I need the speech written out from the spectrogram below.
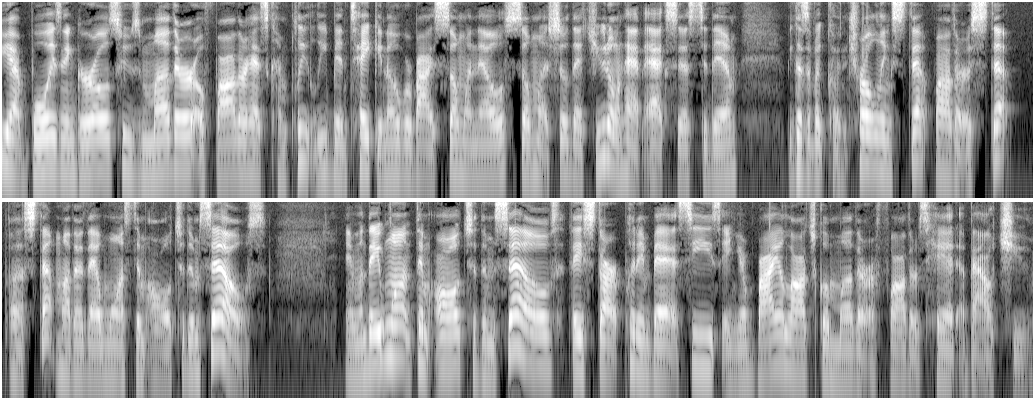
You have boys and girls whose mother or father has completely been taken over by someone else, so much so that you don't have access to them because of a controlling stepfather or step uh, stepmother that wants them all to themselves. And when they want them all to themselves, they start putting bad seeds in your biological mother or father's head about you.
